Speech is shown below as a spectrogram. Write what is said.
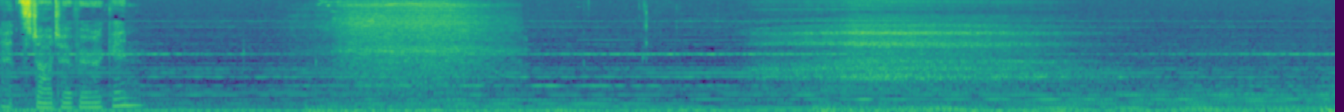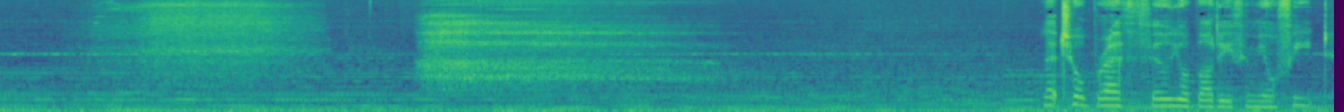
Let's start over again. Let your breath fill your body from your feet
